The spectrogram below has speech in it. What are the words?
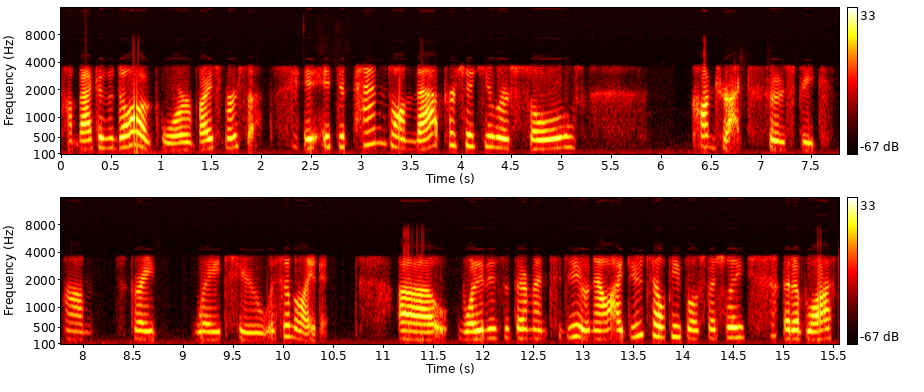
come back as a dog, or vice versa. It, it depends on that particular soul's contract, so to speak. Um, it's a great way to assimilate it. Uh, what it is that they're meant to do. Now, I do tell people, especially that have lost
